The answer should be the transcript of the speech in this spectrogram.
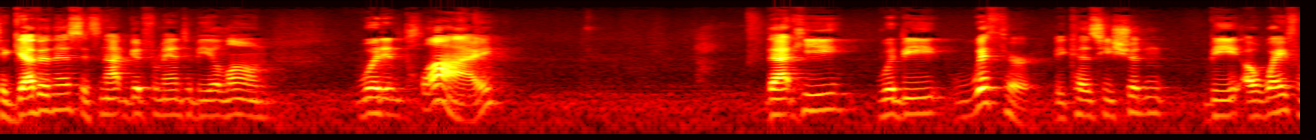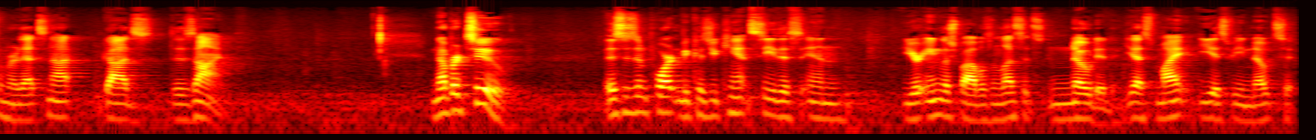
togetherness, it's not good for man to be alone, would imply that he would be with her because he shouldn't be away from her. That's not God's design. Number two, this is important because you can't see this in your English Bibles unless it's noted. Yes, my ESV notes it.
